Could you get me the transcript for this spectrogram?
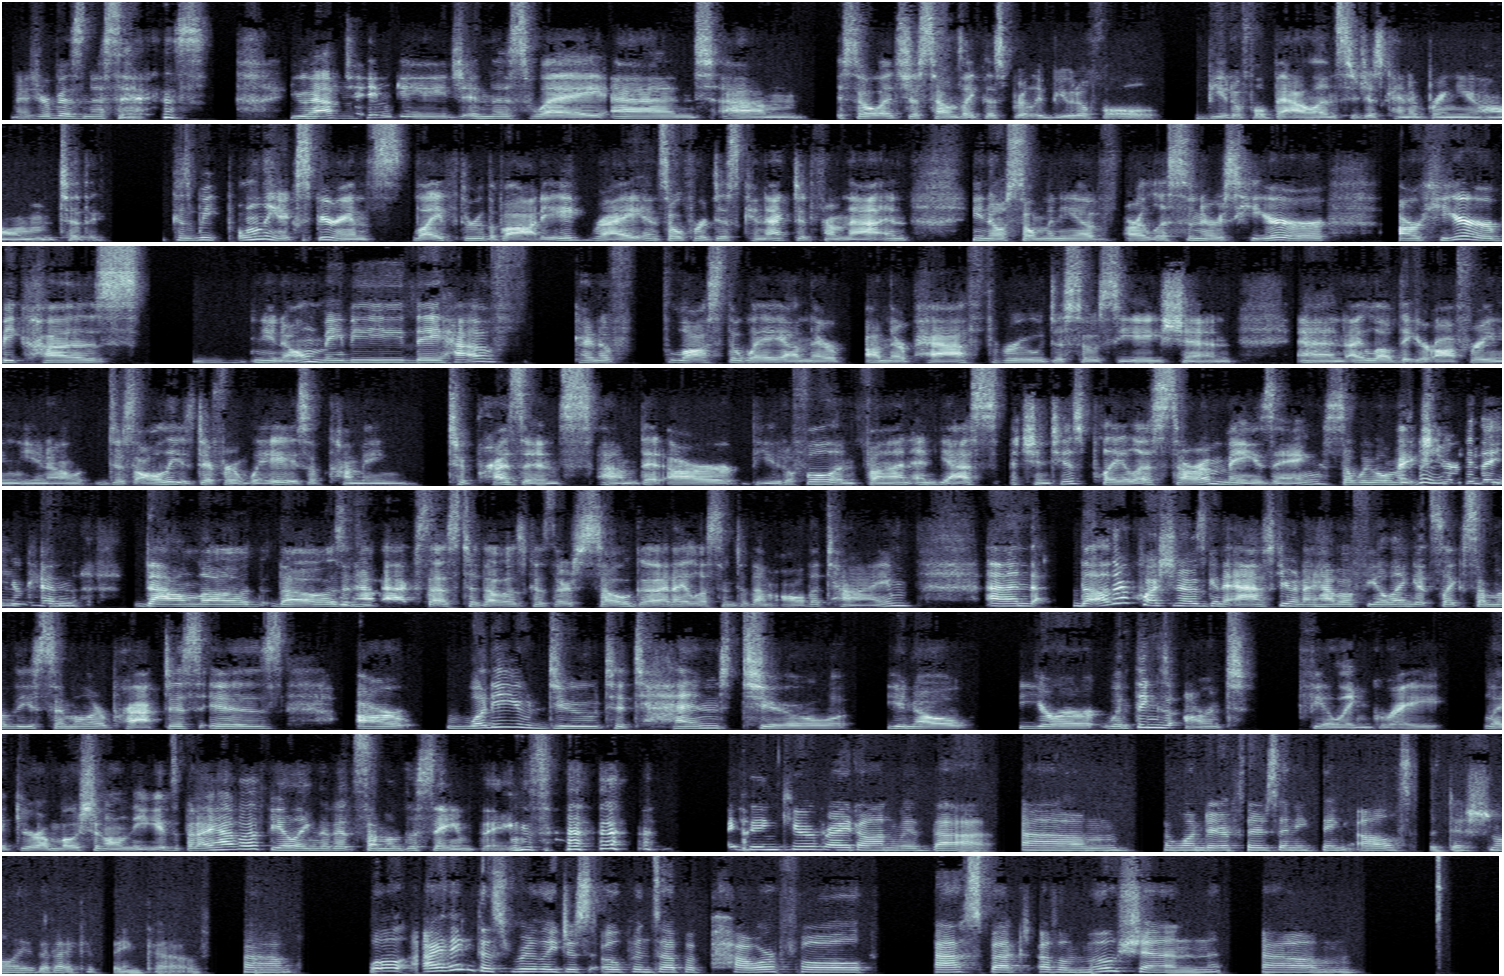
as your business is you have mm-hmm. to engage in this way and um, so it just sounds like this really beautiful beautiful balance to just kind of bring you home to the because we only experience life through the body right and so if we're disconnected from that and you know so many of our listeners here are here because you know maybe they have kind of lost the way on their on their path through dissociation and i love that you're offering you know just all these different ways of coming to presence um, that are beautiful and fun and yes achintya's playlists are amazing so we will make sure that you can download those and have access to those because they're so good i listen to them all the time and the other question i was going to ask you and i have a feeling it's like some of these similar practice is are what do you do to tend to you know, your when things aren't feeling great, like your emotional needs. But I have a feeling that it's some of the same things. I think you're right on with that. Um, I wonder if there's anything else additionally that I could think of. Um, well, I think this really just opens up a powerful aspect of emotion um,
